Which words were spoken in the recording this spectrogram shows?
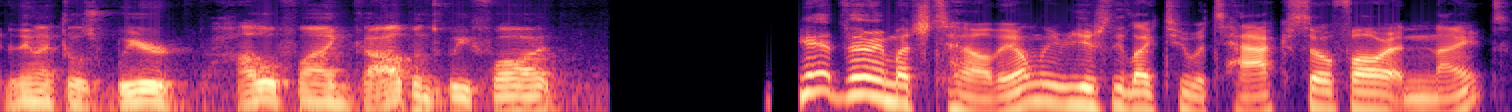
anything like those weird hollow flying goblins we fought? Can't very much tell. They only usually like to attack so far at night.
